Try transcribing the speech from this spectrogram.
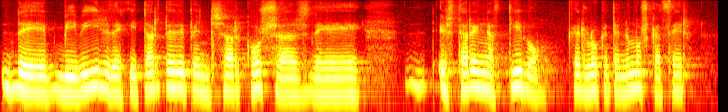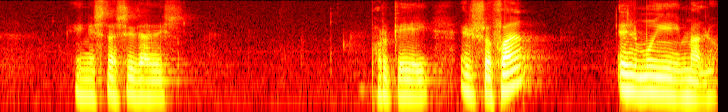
de, vivir, de quitarte de pensar cosas, de estar en activo, que es lo que tenemos que hacer en estas edades. Porque el sofá es muy malo.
